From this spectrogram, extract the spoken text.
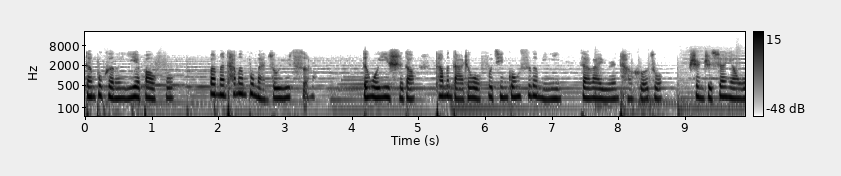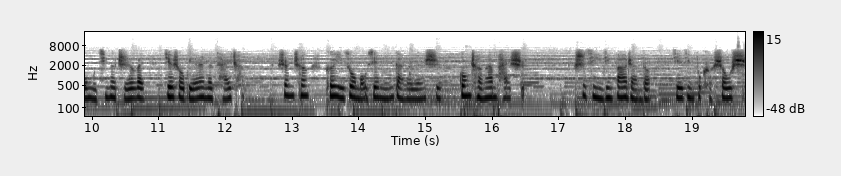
但不可能一夜暴富，慢慢他们不满足于此了。等我意识到，他们打着我父亲公司的名义，在外与人谈合作。甚至宣扬我母亲的职位，接受别人的财产，声称可以做某些敏感的人事工程安排时，事情已经发展的接近不可收拾。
